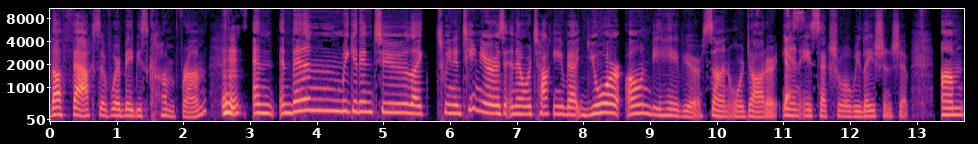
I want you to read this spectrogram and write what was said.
the facts of where babies come from mm-hmm. and and then we get into like tween and teen years and now we're talking about your own behavior son or daughter yes. in a sexual relationship um,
